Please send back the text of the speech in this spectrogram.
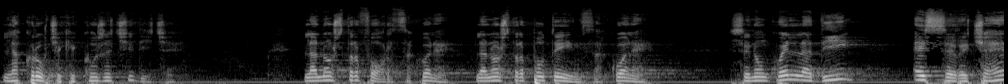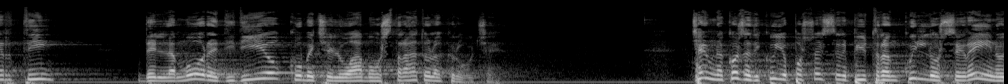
la croce che cosa ci dice? La nostra forza qual è? La nostra potenza qual è? Se non quella di essere certi dell'amore di Dio come ce lo ha mostrato la croce. C'è una cosa di cui io posso essere più tranquillo, sereno,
